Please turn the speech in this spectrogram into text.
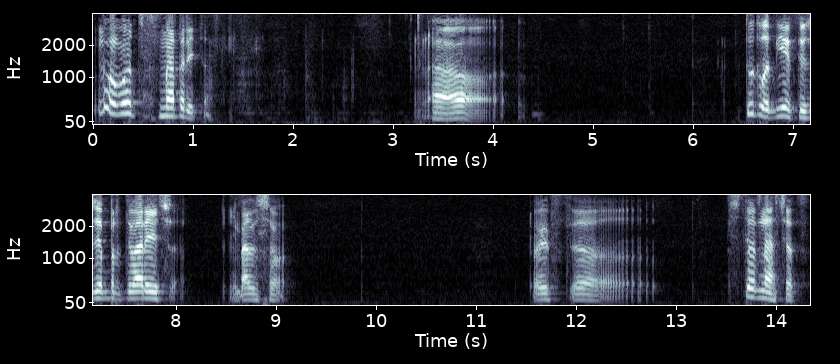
Ну вот, смотрите. А, тут вот есть уже противоречие небольшое. То есть, э, что значит,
